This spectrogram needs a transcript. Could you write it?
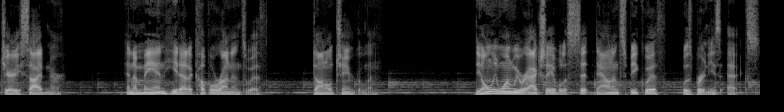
Jerry Seidner, and a man he'd had a couple run ins with, Donald Chamberlain. The only one we were actually able to sit down and speak with was Brittany's ex,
